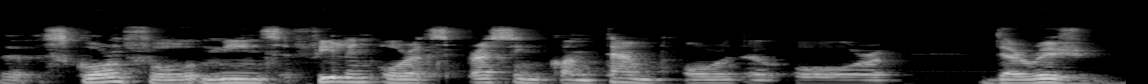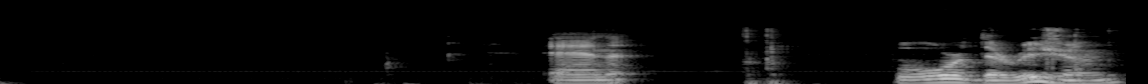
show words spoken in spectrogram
Uh, scornful means feeling or expressing contempt or or derision and or derision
